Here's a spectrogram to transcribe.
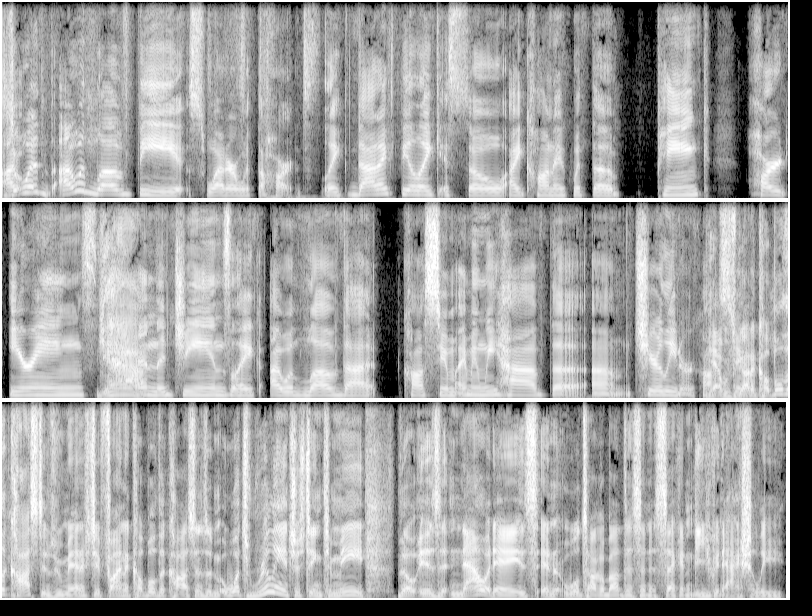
I would. I would love the sweater with the hearts. Like that. I feel like is so iconic with the pink heart earrings. Yeah. And the jeans. Like I would love that costume. I mean, we have the um, cheerleader costume. Yeah, we've got a couple of the costumes. We managed to find a couple of the costumes. What's really interesting to me, though, is that nowadays, and we'll talk about this in a second, you could actually,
